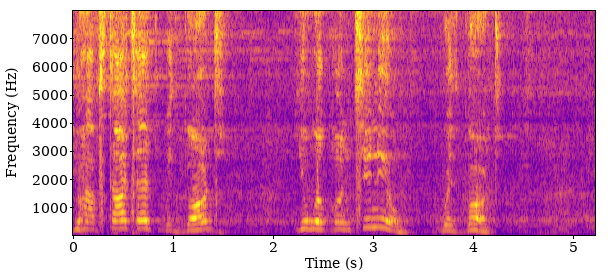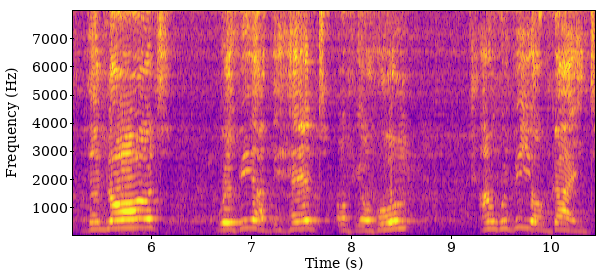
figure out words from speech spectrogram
You have started with God. You will continue with God. The Lord will be at the head of your home and will be your guide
